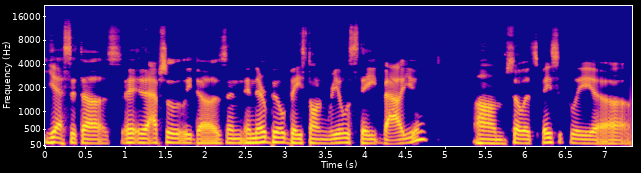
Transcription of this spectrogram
Yes, it does. It, absolutely does. And, and they're billed based on real estate value. Um, so it's basically uh,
